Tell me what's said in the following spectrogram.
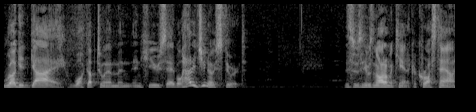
rugged guy walked up to him, and, and Hugh said, Well, how did you know Stuart? This was, he was an auto mechanic across town.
